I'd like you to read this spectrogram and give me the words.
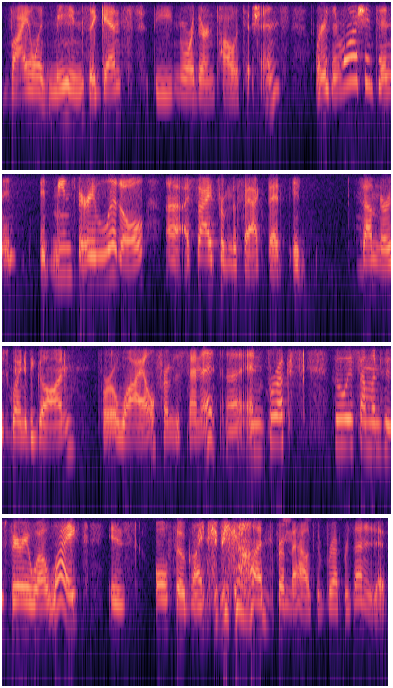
violent means against the northern politicians. Whereas in Washington, it, it means very little, uh, aside from the fact that it, Sumner is going to be gone for a while from the Senate, uh, and Brooks, who is someone who's very well liked, is also going to be gone from the House of Representatives.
